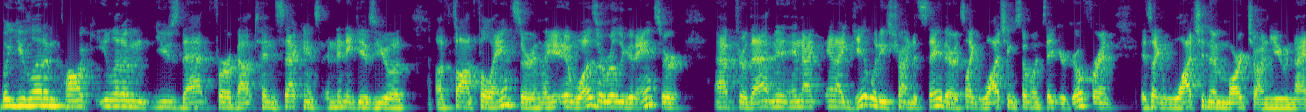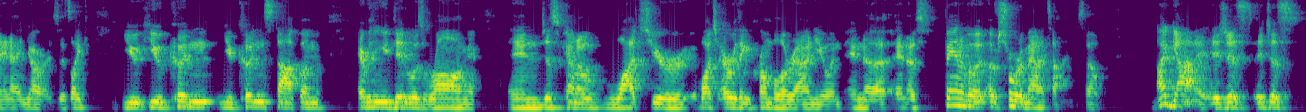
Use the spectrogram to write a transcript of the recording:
But you let him talk, you let him use that for about 10 seconds, and then he gives you a, a thoughtful answer. And like it was a really good answer after that. And, and I and I get what he's trying to say there. It's like watching someone take your girlfriend, it's like watching them march on you 99 yards. It's like you you couldn't you couldn't stop them. Everything you did was wrong. And just kind of watch your watch everything crumble around you in, in a in a span of a, a short amount of time. So I got it. It just it just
